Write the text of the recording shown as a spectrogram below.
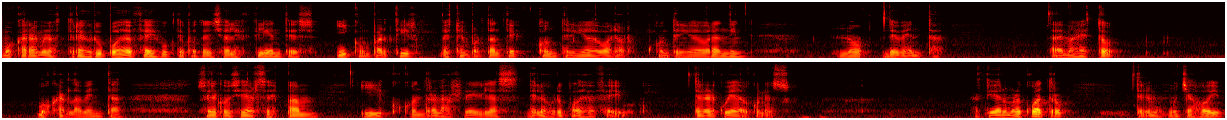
buscar al menos tres grupos de Facebook de potenciales clientes y compartir, esto es importante, contenido de valor, contenido de branding, no de venta. Además esto, buscar la venta suele considerarse spam y contra las reglas de los grupos de Facebook. Tener cuidado con eso. Actividad número 4. Tenemos muchas hoy.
